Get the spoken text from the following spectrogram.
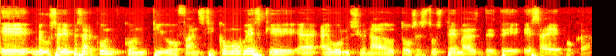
Eh, me gustaría empezar con, contigo, Fancy. ¿Cómo ves que ha, evolucionado todos estos temas desde esa época?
